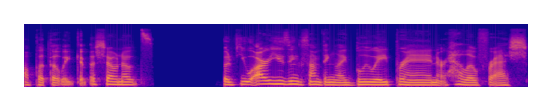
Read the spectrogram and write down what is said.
I'll put the link in the show notes. But if you are using something like Blue Apron or HelloFresh,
